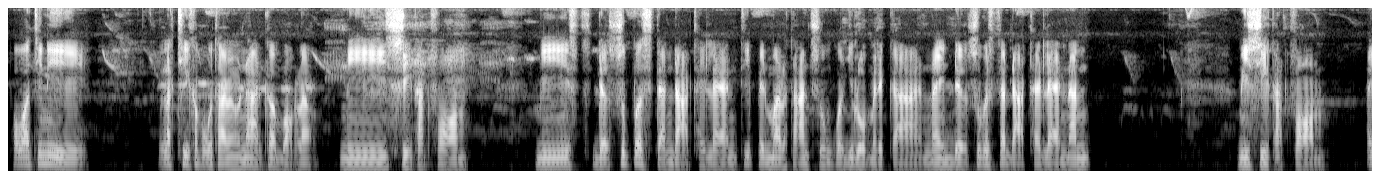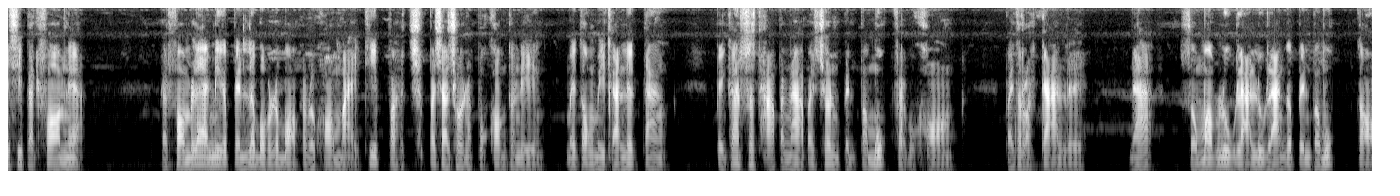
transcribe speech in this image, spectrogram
เพราะว่าที่นี่ลัทธิข้าวโพดไทยมหาอำนาจก็บอกแล้ว มีสี่แพลตฟอร์ม มี The Super Standard Thailand ที่เป็นมาตรฐานสูงกว่ายุโรปอเมริกา ใน The Super Standard Thailand นั้น มีสี่แพลตฟอร์มไอ้สี่แพลตฟอร์มเนี่ยแพลตฟอร์มแรกนี่ก็เป็นระบบระบอบการปกครองใหม่ที่ประประชาชนปกครองตนเอง ไม่ต้องมีการเลือกตั้ง เป็นการสถาปนาประชาชนเป็นประมุขฝ่ายปกครองไปตลอดกาลเลยนะฮะ ส่งมอบลูกหลานลูกหลานก็เป็นประมุขต่อ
